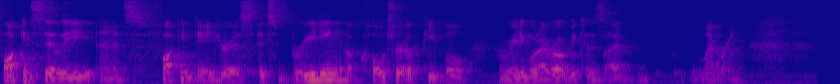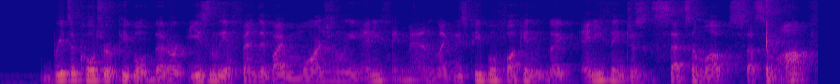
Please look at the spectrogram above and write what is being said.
fucking silly and it's fucking dangerous. It's breeding a culture of people I'm reading what I wrote because I, my brain breeds a culture of people that are easily offended by marginally anything, man. Like these people fucking like anything just sets them up, sets them off.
